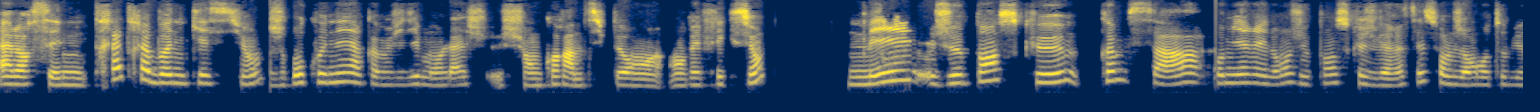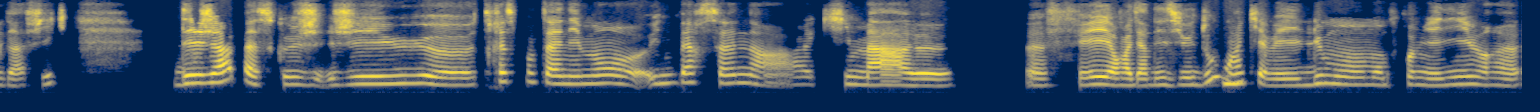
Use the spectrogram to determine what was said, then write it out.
Alors, c'est une très très bonne question. Je reconnais, hein, comme je dis, bon là, je, suis encore un petit peu en, réflexion, mais je pense que comme ça, premier élan, je pense que je vais rester sur le genre autobiographique. Déjà parce que j'ai eu euh, très spontanément euh, une personne euh, qui m'a fait, on va dire, des yeux doux, hein, qui avait lu mon, mon premier livre,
